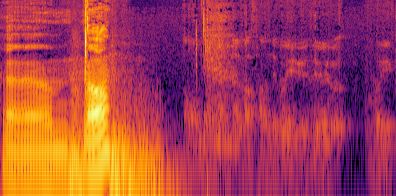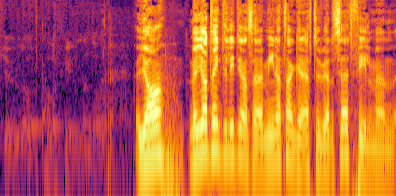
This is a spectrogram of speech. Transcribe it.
Um, ja. Ja, men jag tänkte lite grann så här, mina tankar efter vi hade sett filmen,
